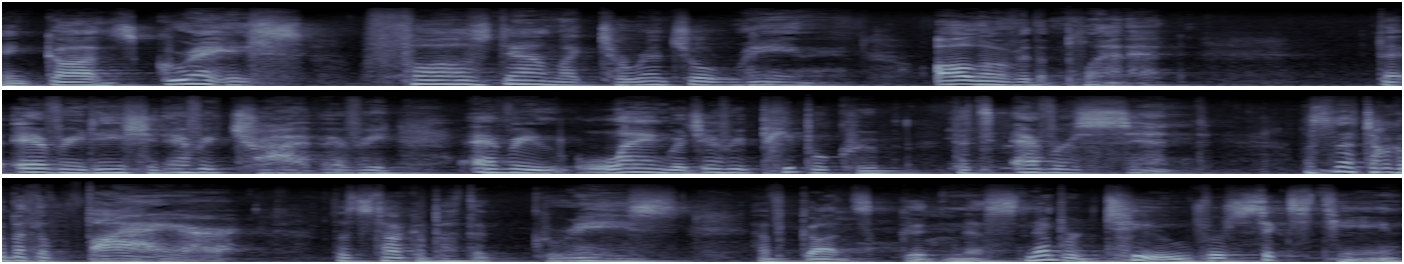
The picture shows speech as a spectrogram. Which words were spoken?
and God's grace falls down like torrential rain all over the planet that every nation, every tribe, every, every language, every people group that's ever sinned. Let's not talk about the fire. Let's talk about the grace of God's goodness. Number two, verse 16,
